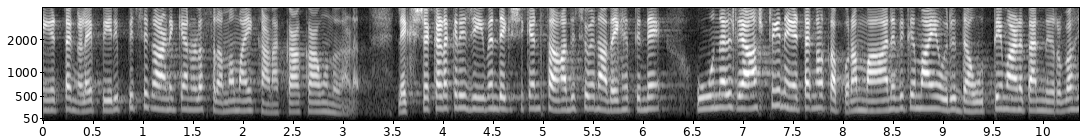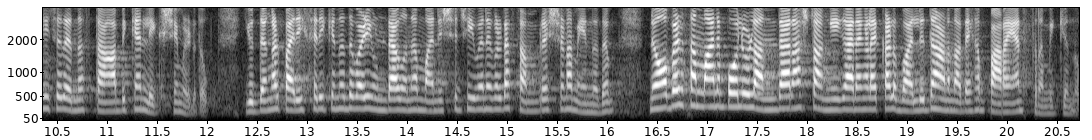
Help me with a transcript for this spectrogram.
നേട്ടങ്ങളെ പെരുപ്പിച്ച് കാണിക്കാനുള്ള ശ്രമമായി കണക്കാക്കാവുന്നതാണ്. ലക്ഷക്കണക്കിന് ജീവൻ രക്ഷിക്കാൻ സാധിച്ചു എന്ന അദ്ദേഹത്തിന്റെ ഊന്നൽ രാഷ്ട്രീയ നേട്ടങ്ങൾക്കപ്പുറം മാനവികമായ ഒരു ദൗത്യമാണ് താൻ നിർവഹിച്ചതെന്ന് സ്ഥാപിക്കാൻ ലക്ഷ്യമെടുത്തു യുദ്ധങ്ങൾ പരിഹരിക്കുന്നത് വഴി ഉണ്ടാകുന്ന മനുഷ്യജീവനുകളുടെ സംരക്ഷണം എന്നതും നോബൽ സമ്മാനം പോലുള്ള അന്താരാഷ്ട്ര അംഗീകാരങ്ങളെക്കാൾ വലുതാണെന്ന് അദ്ദേഹം പറയാൻ ശ്രമിക്കുന്നു.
